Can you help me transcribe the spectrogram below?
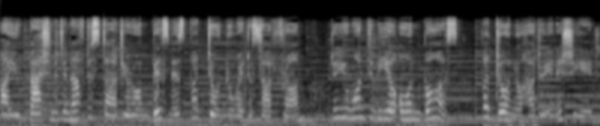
Are you passionate enough to start your own business but don't know where to start from? Do you want to be your own boss but don't know how to initiate?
